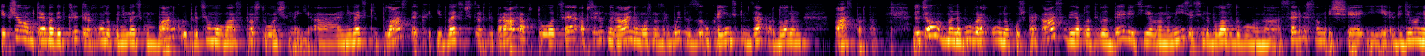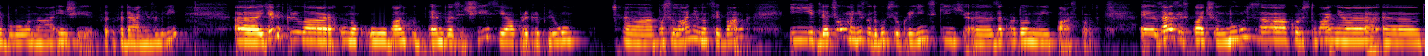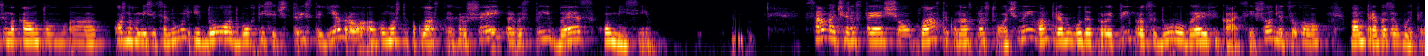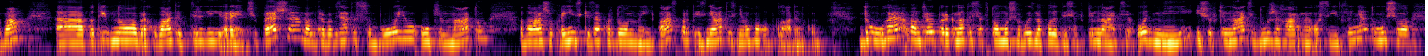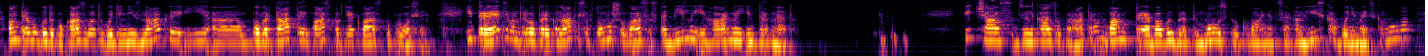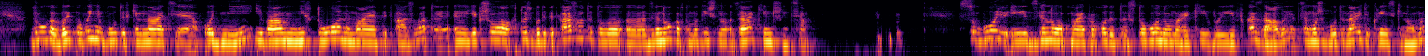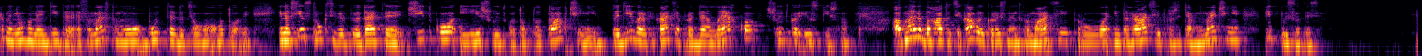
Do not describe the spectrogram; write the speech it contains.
Якщо вам треба відкрити рахунок у німецькому банку, і при цьому у вас прострочений німецький пластик і 24 параграф, то це абсолютно реально можна зробити з українським закордонним паспортом. До цього в мене був рахунок у Шпаркасі, де я платила 9 євро на місяць і не була задоволена сервісом і ще і відділення було на іншій фе- федеральній землі. Е, Я відкрила рахунок у банку N26, Я прикріплю посилання на цей банк, і для цього мені знадобився український е, закордонний паспорт. Е, Зараз я сплачу нуль за користування е, цим аккаунтом е, кожного місяця нуль і до 2300 євро ви можете покласти грошей, перевести без комісії. Саме через те, що пластик у нас прострочений, вам треба буде пройти процедуру верифікації. Що для цього вам треба зробити? Вам е, потрібно врахувати три речі. Перше, вам треба взяти з собою у кімнату ваш український закордонний паспорт і зняти з нього обкладинку. Друге, вам треба переконатися в тому, що ви знаходитеся в кімнаті одні, і що в кімнаті дуже гарне освітлення, тому що вам треба буде показувати водяні знаки і е, повертати паспорт, як вас попросять. І третє, вам треба переконатися в тому, що у вас стабільний і гарний інтернет. Час дзвінка з оператором вам треба вибрати мову спілкування: це англійська або німецька мова. Друге, ви повинні бути в кімнаті одні, і вам ніхто не має підказувати. Е, Якщо хтось буде підказувати, то е, дзвінок автоматично закінчиться. Собою і дзвінок має проходити з того номера, який ви вказали. Це може бути навіть український номер. На нього не дійде смс, тому будьте до цього готові. І на всі інструкції відповідайте чітко і швидко, тобто так чи ні. Тоді верифікація пройде легко, швидко і успішно. А в мене багато цікавої корисної інформації про інтеграцію, про життя в Німеччині. Підписуйтесь.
